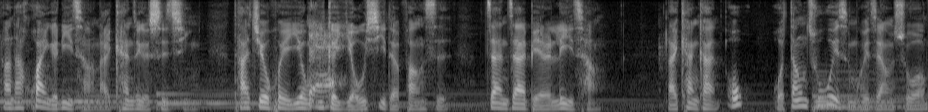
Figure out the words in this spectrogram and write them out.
让他换一个立场来看这个事情，他就会用一个游戏的方式，站在别人立场来看看，哦，我当初为什么会这样说，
